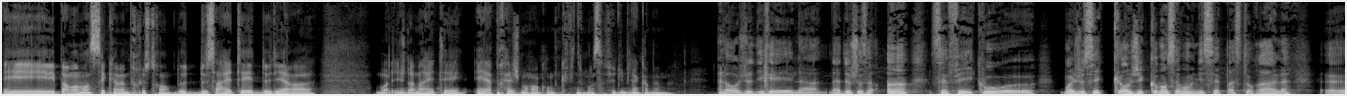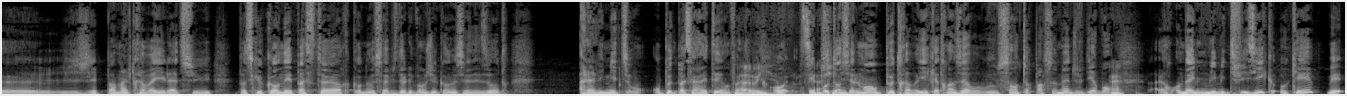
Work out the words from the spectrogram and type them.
Et par moments, c'est quand même frustrant de, de s'arrêter et de dire, euh, bon, allez, je dois m'arrêter. Et après, je me rends compte que finalement, ça fait du bien quand même. Alors je dirais là, là deux choses. Un, ça fait écho. euh, moi, je sais quand j'ai commencé mon ministère pastoral, euh, j'ai pas mal travaillé là-dessus parce que quand on est pasteur, quand on est au service de l'Évangile, quand on est au service des autres, à la limite, on, on peut ne pas s'arrêter en fait. Bah oui, On- et infini. potentiellement, on peut travailler 80 heures ou 100 heures par semaine. Je veux dire, bon, Ouais. alors on a une limite physique, ok, mais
